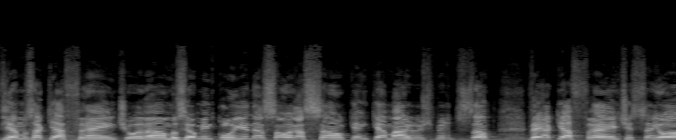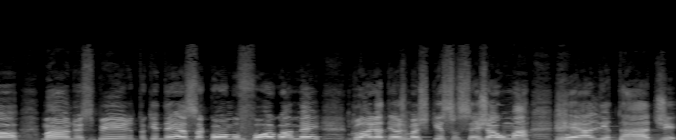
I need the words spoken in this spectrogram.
Viemos aqui à frente, oramos, eu me incluí nessa oração. Quem quer mais do Espírito Santo, vem aqui à frente, Senhor, manda o Espírito que desça como fogo, amém. Glória a Deus, mas que isso seja uma realidade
